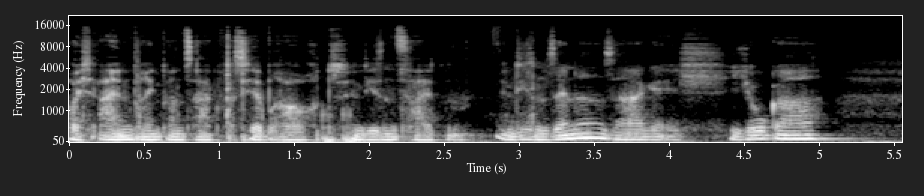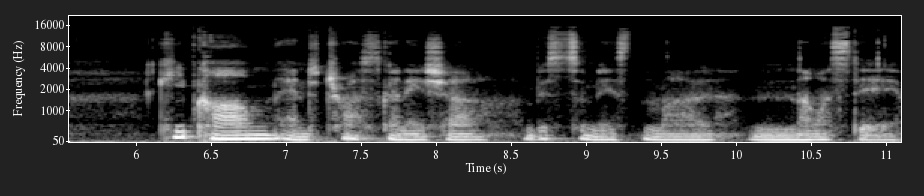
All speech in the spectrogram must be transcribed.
euch einbringt und sagt, was ihr braucht in diesen Zeiten. In diesem Sinne sage ich Yoga Keep calm and trust Ganesha. Bis zum nächsten Mal. Namaste.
